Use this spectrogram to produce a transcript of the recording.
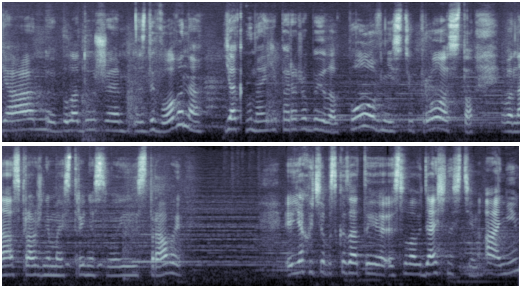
Я ну, була дуже здивована, як вона її переробила повністю просто. Вона справжня майстриня своєї справи. І Я хотіла би сказати слова вдячності Ані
